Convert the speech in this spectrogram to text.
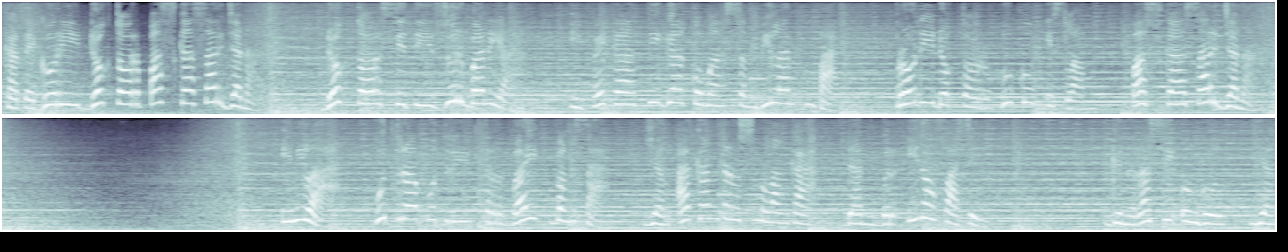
Kategori Doktor Pasca Sarjana. Dr. Siti Zurbania IPK 3,94 Prodi Doktor Hukum Islam Pasca Sarjana Inilah putra-putri terbaik bangsa yang akan terus melangkah dan berinovasi. Generasi unggul yang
